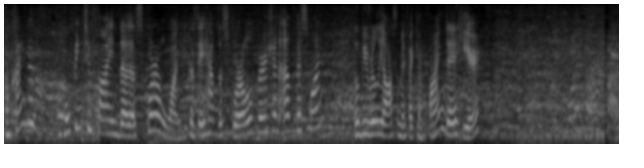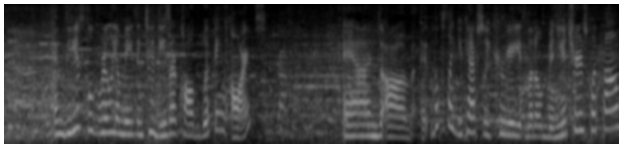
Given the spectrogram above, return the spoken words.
I'm kind of hoping to find the squirrel one because they have the squirrel version of this one. It would be really awesome if I can find it here. And these look really amazing too. These are called whipping art. And um, it looks like you can actually create little miniatures with them.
